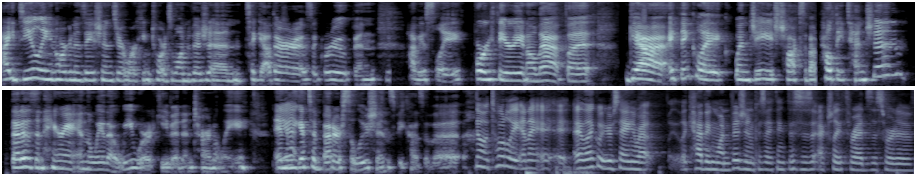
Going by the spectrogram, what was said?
Ideally, in organizations, you're working towards one vision together as a group, and obviously, org theory and all that. But yeah, I think like when JH talks about healthy tension, that is inherent in the way that we work, even internally, and yeah. we get to better solutions because of it. No, totally. And I, I, I like what you're saying about like having one vision because I think this is actually threads the sort of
